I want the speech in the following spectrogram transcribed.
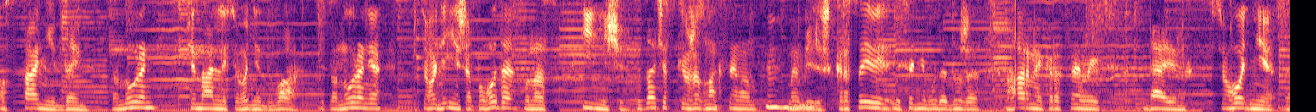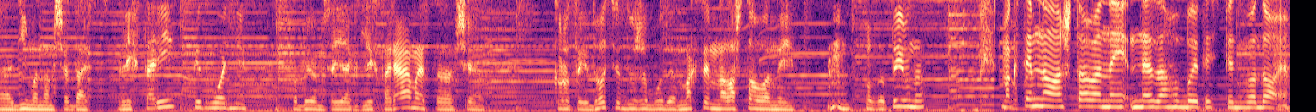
останній день занурень. Фінальний сьогодні два занурення. Сьогодні інша погода. У нас інші зачіски вже з Максимом. Ми більш красиві, і сьогодні буде дуже гарний, красивий дайвінг. Сьогодні е, Діма нам ще дасть ліхтарі підводні. Подивимося, як з ліхтарями. Це взагалі крутий досвід дуже буде. Максим налаштований позитивно. Максим налаштований не загубитись під водою.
